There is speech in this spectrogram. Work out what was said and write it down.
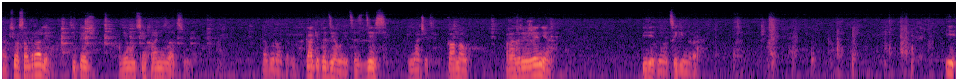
Так, все собрали. Теперь делаю синхронизацию карбюратора. Как это делается? Здесь, значит, канал разрежения переднего цилиндра и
